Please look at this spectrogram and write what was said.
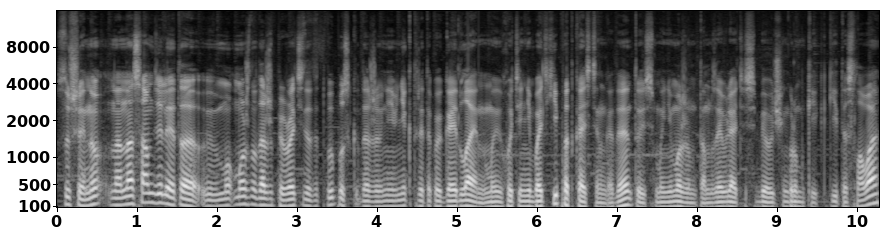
Слушай, ну на, на самом деле это э, можно даже превратить этот выпуск даже в, не, в некоторый такой guideline. Мы хоть и не батьки подкастинга, да, то есть мы не можем там заявлять о себе очень громкие какие-то слова,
